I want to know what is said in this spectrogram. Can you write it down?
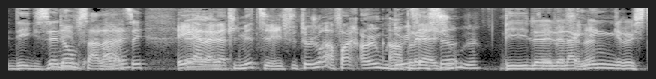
des énormes Des- salaires, ouais. tu sais. Et à la Euh, limite, il réussit toujours à faire un ou deux ajouts. là. Puis le. Lightning réussit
